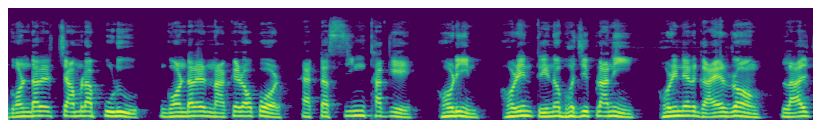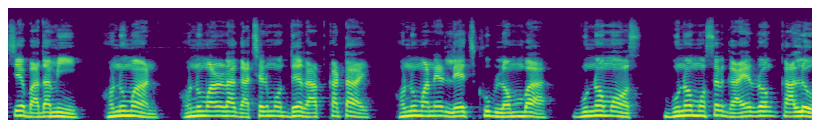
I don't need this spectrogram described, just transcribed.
গন্ডারের চামড়া পুরু, গন্ডারের নাকের ওপর একটা শিং থাকে, হরিণ হরিণ তৃণভোজী প্রাণী, হরিণের গায়ের রং লালচে বাদামি, হনুমান, হনুমানরা গাছের মধ্যে রাত কাটায়, হনুমানের লেজ খুব লম্বা বুনমস বুনমসের গায়ের রং কালো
